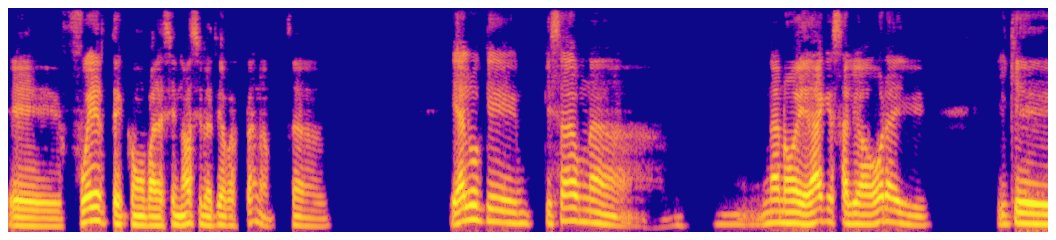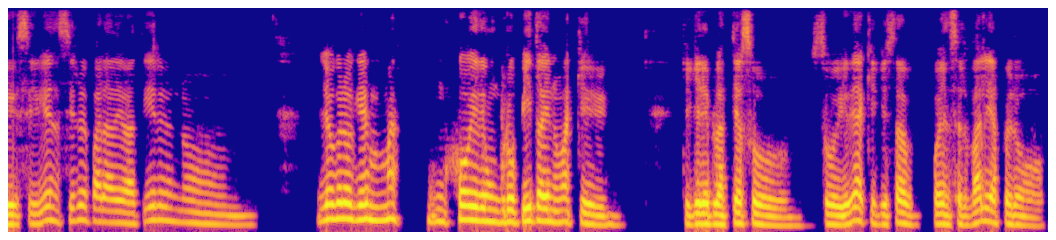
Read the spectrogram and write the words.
eh, fuertes como para decir, no, si la Tierra es plana. O sea, es algo que quizás una, una novedad que salió ahora y, y que si bien sirve para debatir, no, yo creo que es más un hobby de un grupito ahí nomás que, que quiere plantear su- sus ideas que quizás pueden ser válidas, pero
